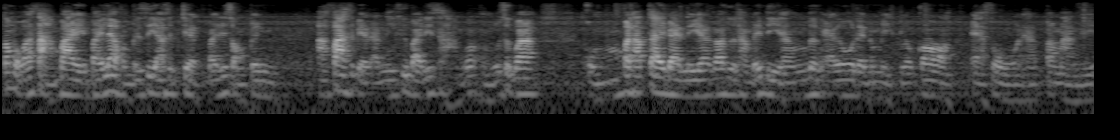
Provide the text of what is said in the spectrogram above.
ต้องบอกว่า 3 ใบ ใบแรกผมเป็น CR17 ใบที่ 2 เป็น Alpha 11 อันนี้คือใบที่ 3 ก็ผมรู้สึกว่า ผมประทับใจแบรนด์นี้ครับก็คือทำได้ดีทั้งเรื่อง aerodynamic แล้วก็ airflow นะครับ ประมาณนี้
